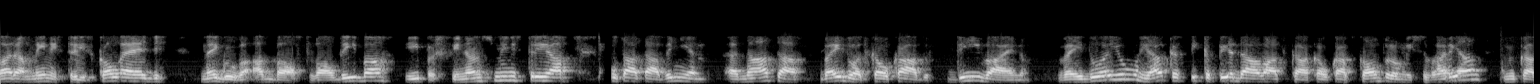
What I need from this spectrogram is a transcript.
varam ministrijas kolēģi neguva atbalstu valdībā, īpaši finanses ministrijā. Rezultātā viņiem eh, nācās veidot kaut kādu dīvainu veidojumu, ja, kas tika piedāvāts kā kaut kāds kompromisa variants, nu, kā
